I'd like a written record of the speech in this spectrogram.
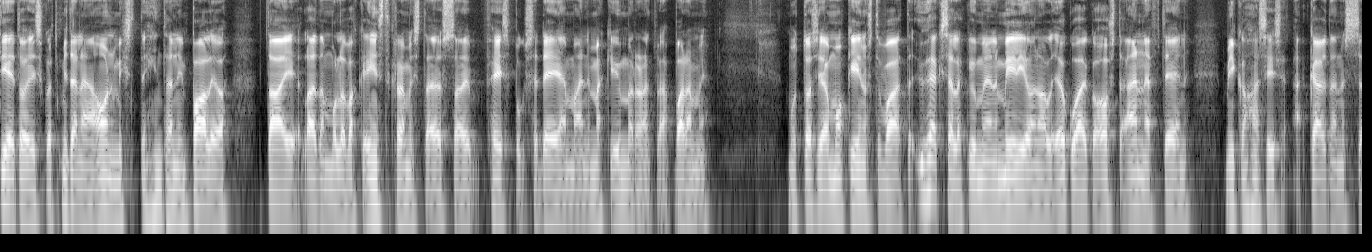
tietoisku, että mitä nämä on, miksi ne hinta niin paljon, tai laita mulle vaikka Instagramista jossain Facebookissa DM, niin mäkin ymmärrän, että vähän paremmin – mutta tosiaan mua kiinnosti vaan, että 90 miljoonalla joku aika ostaa NFTn, mikä on siis käytännössä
